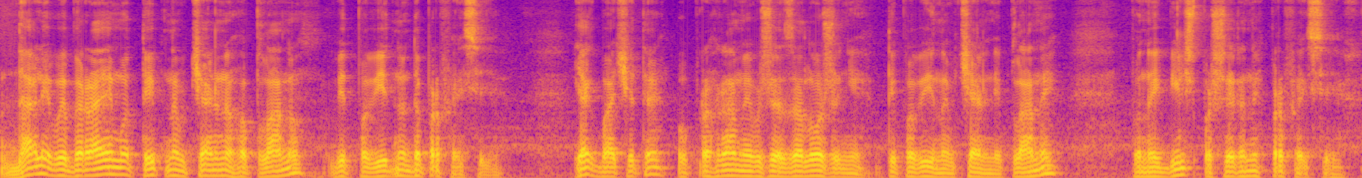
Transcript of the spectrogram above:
Далі вибираємо тип навчального плану відповідно до професії. Як бачите, у програмі вже заложені типові навчальні плани по найбільш поширених професіях.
